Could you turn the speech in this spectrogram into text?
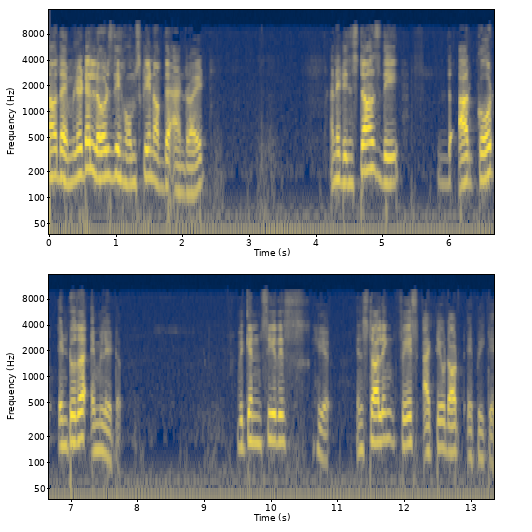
Now the emulator loads the home screen of the Android and it installs the, the our code into the emulator. We can see this here installing faceactive.apk.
